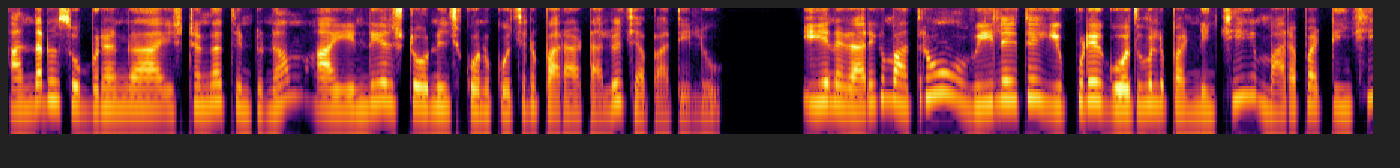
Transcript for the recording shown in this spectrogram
అందరం శుభ్రంగా, ఇష్టంగా తింటున్నాం ఆ ఇండియన్ స్టోర్ నుంచి కొనుక్కొచ్చిన పరాటాలు, చపాతీలు. ఈయన గారికి మాత్రం వీలైతే ఇప్పుడే గోధుమలు పండించి, మర పట్టించి,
